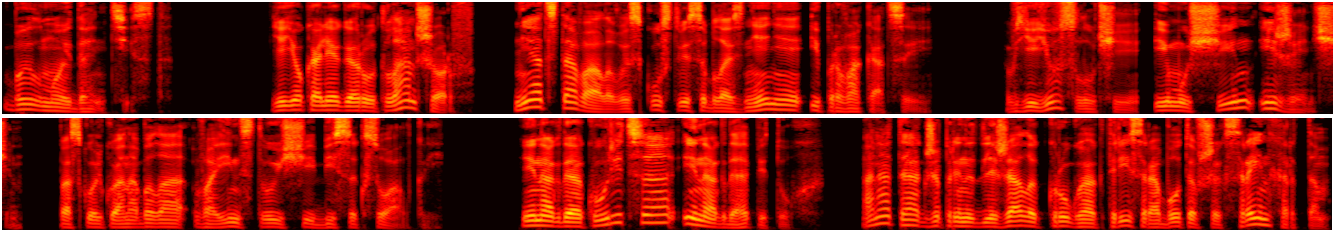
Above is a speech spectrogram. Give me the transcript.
был мой дантист. Ее коллега Рут Ланшорф не отставала в искусстве соблазнения и провокации. В ее случае и мужчин, и женщин, поскольку она была воинствующей бисексуалкой. Иногда курица, иногда петух. Она также принадлежала к кругу актрис, работавших с Рейнхартом,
